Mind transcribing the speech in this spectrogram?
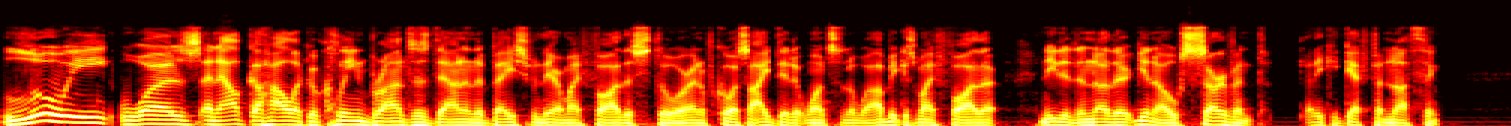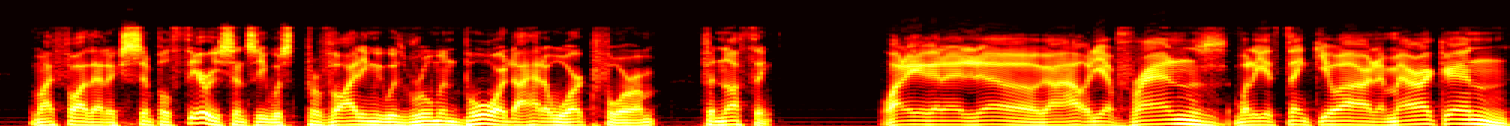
Louis was an alcoholic who cleaned bronzes down in the basement there at my father's store. And of course, I did it once in a while because my father needed another, you know, servant that he could get for nothing. My father had a simple theory since he was providing me with room and board, I had to work for him for nothing. What are you going to do? Go out with your friends? What do you think you are, an American?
